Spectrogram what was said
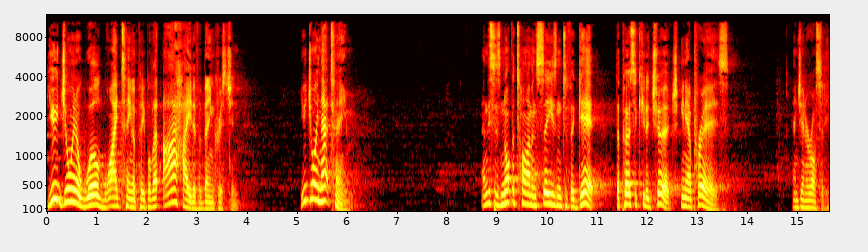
you join a worldwide team of people that are hated for being Christian. You join that team. And this is not the time and season to forget the persecuted church in our prayers and generosity.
